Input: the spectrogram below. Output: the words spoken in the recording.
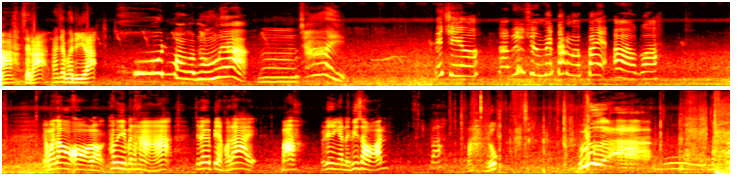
อะ เสร็จละ น่าจะพอดีละ พูดเหมาะกับน้องเลยอะอืมใช่ พี่ชิวแล้วพี่ชิวไม่ต้องเอาไปายออกเหรอะยังไม่ต้องเอาออกหรอก ถ้าไม่มีปัญหา จะได้ไปเปลี่ยนเขาได้ไปะไปเล่นกันเดี๋ยวพี่สอนไป ไปลุกเอื้อไป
